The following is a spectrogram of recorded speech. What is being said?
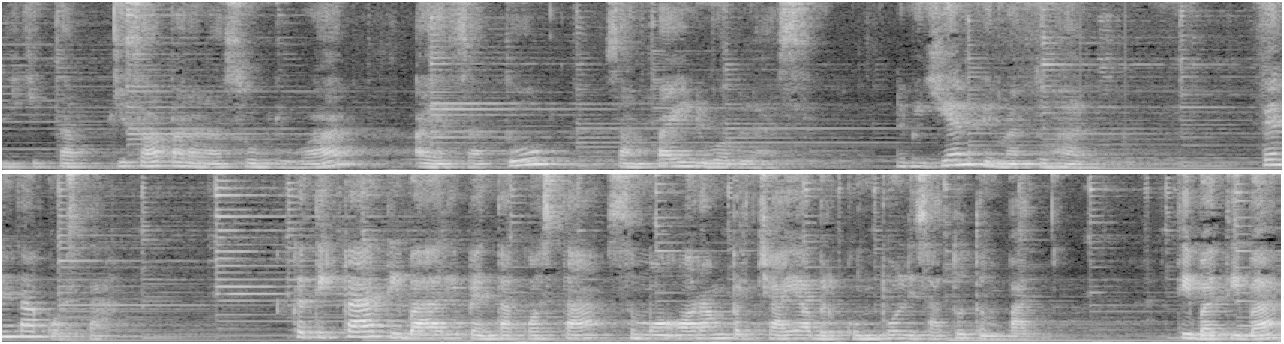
di kitab Kisah Para Rasul 2 ayat 1 sampai 12. Demikian firman Tuhan. Pentakosta Ketika tiba hari Pentakosta, semua orang percaya berkumpul di satu tempat. Tiba-tiba,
